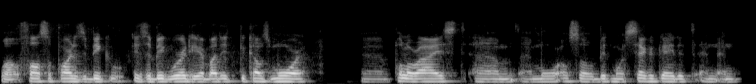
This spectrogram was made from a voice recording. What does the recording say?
well, falls apart is a big is a big word here, but it becomes more uh, polarized, um, and more also a bit more segregated, and and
